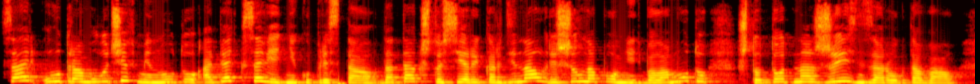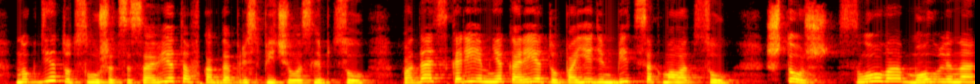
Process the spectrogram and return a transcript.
Царь утром, улучив минуту, опять к советнику пристал, да так, что серый кардинал решил напомнить Баламуту, что тот на жизнь зарок давал. Но где тут слушаться советов, когда приспичило слепцу? Подать скорее мне карету, поедем биться к молодцу. Что ж, слово молвлено,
